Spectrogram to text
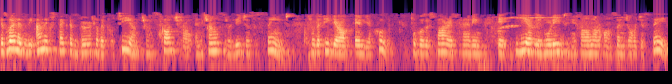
as well as the unexpected birth of a Protean transcultural and trans-religious saint through the figure of El Yaqub, who goes as far as having a yearly moulid in his honor on St. George's Day.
